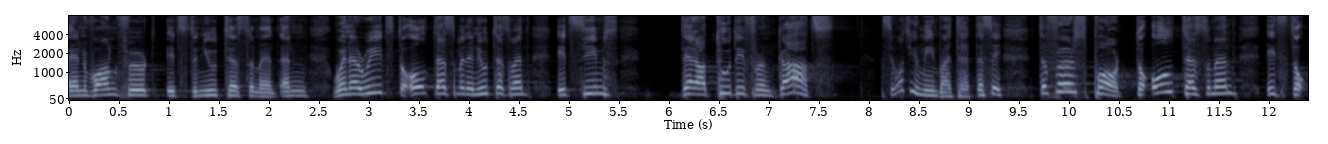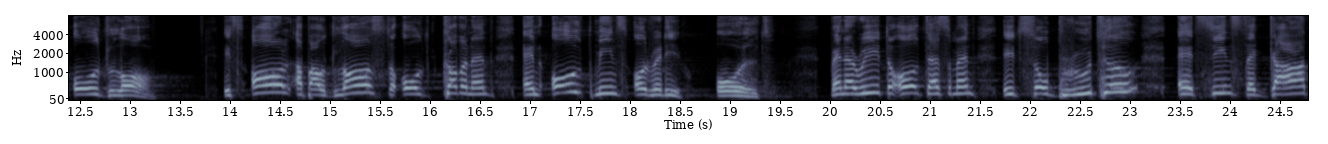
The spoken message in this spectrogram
and one third it's the New Testament. And when I read the Old Testament and New Testament, it seems there are two different gods. I say, what do you mean by that? They say the first part, the Old Testament, it's the old law. It's all about laws, the old covenant, and old means already old. When I read the Old Testament, it's so brutal. It seems that God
